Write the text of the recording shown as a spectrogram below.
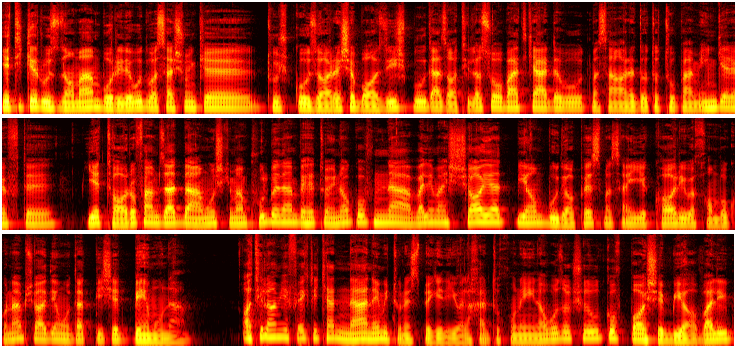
یه تیکه روزنامه هم بریده بود واسهشون که توش گزارش بازیش بود از آتیلا صحبت کرده بود. مثلا آره دوتا توپ هم این گرفته. یه تعارف هم زد به عموش که من پول بدم بهت تو اینا. گفت نه ولی من شاید بیام بوداپست مثلا یه کاری بخوام بکنم شاید یه مدت پیشت بمونم. آتیلا هم یه فکری کرد نه نمی‌تونست بگه دیگه. بالاخره تو خونه اینا بزرگ شده بود گفت باشه بیا. ولی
